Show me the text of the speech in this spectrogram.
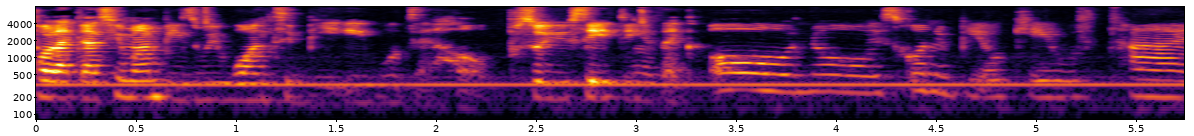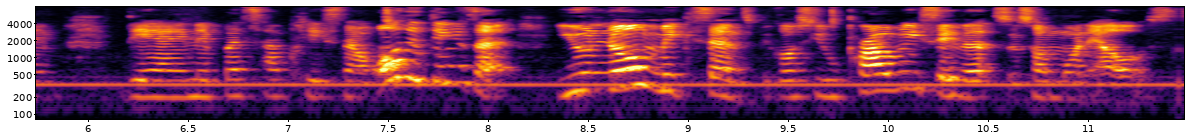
But like as human beings, we want to be able to help. So you say things like, "Oh no, it's gonna be okay with time. They are in a better place now." All the things that you know make sense because you probably say that to someone else.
